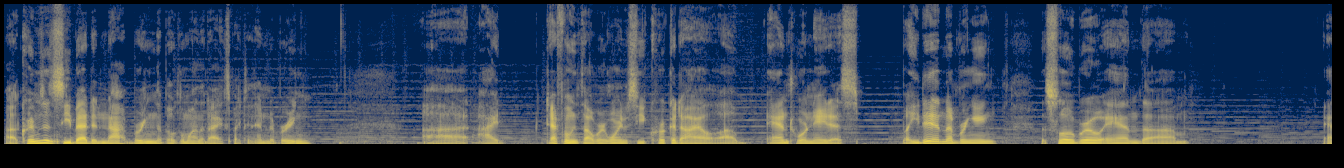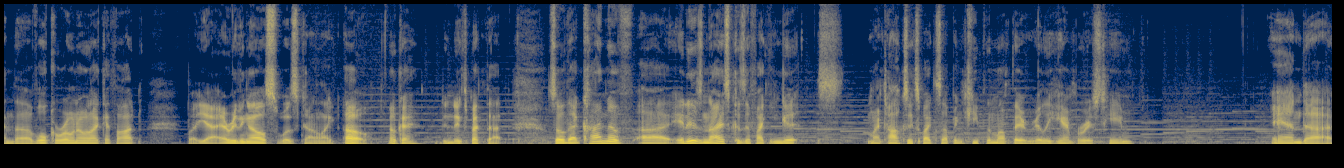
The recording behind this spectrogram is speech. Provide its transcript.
Uh, Crimson Seabat did not bring the Pokemon that I expected him to bring. Uh, I definitely thought we were going to see Krookodile uh, and Tornadus, but he did end up bringing the Slowbro and the um, and the Volcarona like I thought. But yeah, everything else was kind of like, oh, okay, didn't expect that. So that kind of uh, it is nice because if I can get my toxic spikes up and keep them up, they really hamper his team. And uh,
